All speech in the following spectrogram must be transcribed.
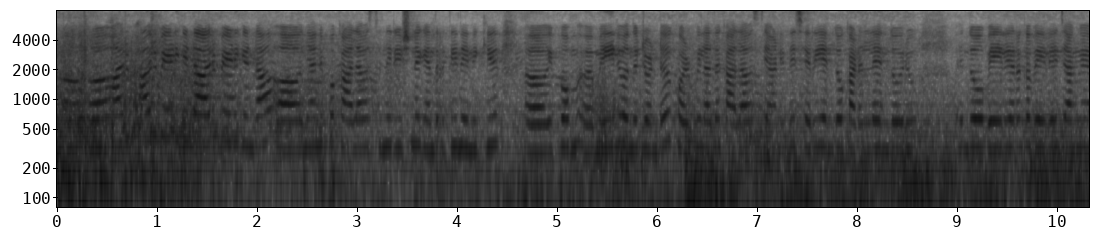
ആ, ആ, ആരും ആരും പേടിക്കണ്ട ആരും പേടിക്കണ്ട ആ, ഞാനിപ്പോൾ കാലാവസ്ഥ നിരീക്ഷണ എനിക്ക് ഇപ്പം മെയിൽ വന്നിട്ടുണ്ട്. കുഴപ്പമില്ലാത്ത കാലാവസ്ഥയാണ്. ഇത് ചെറിയ എന്തോ കടലിലെ എന്തോ ഒരു എന്തോ വേലിയിറക്ക വേലേജ് അങ്ങ്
